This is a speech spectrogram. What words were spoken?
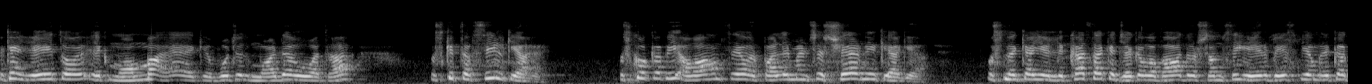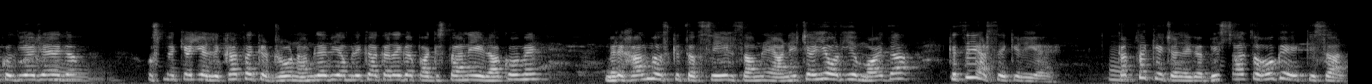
देखें ये तो एक मामा है कि वो जो माहा हुआ था, उसकी तफसील क्या है? उसको कभी आवाम से और पार्लियामेंट से शेयर नहीं किया गया। उसमें क्या ये लिखा था कि जगबाबाद और शमसी एयर बेस भी अमेरिका को दिया जाएगा? हम्म। उसमें क्या ये लिखा था कि ड्रोन हमले भी अमेरिका करेगा पाकिस्तानी इलाकों में? मेरे ख्याल में उसकी तफसील सामने आनी चाहिए और ये माहा कितने अरसे के लिए है? हम्म। कब तक ये चलेगा? बीस साल तो हो गए इक्कीस साल।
